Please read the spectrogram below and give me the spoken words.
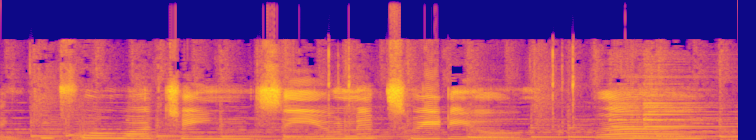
Thank you for watching. See you next video. Bye.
